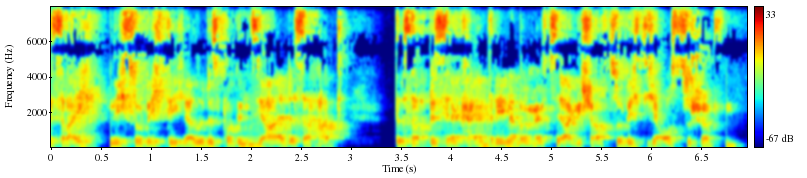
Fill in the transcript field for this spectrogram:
es reicht nicht so richtig. Also das Potenzial, mhm. das er hat, das hat bisher kein Trainer beim FCA geschafft, so richtig auszuschöpfen.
